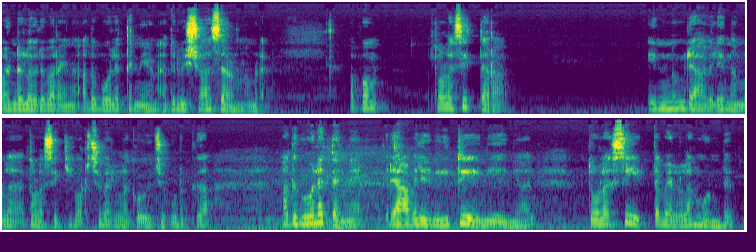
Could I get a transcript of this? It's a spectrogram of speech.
പണ്ടുള്ളവർ പറയുന്നത്. അതുപോലെ തന്നെയാണ്. അതൊരു വിശ്വാസമാണ് നമ്മുടെ. അപ്പം തുളസിത്തറ എന്നും രാവിലെ നമ്മൾ തുളസിക്ക് കുറച്ച് വെള്ളമൊക്കെ ഒഴിച്ച് കൊടുക്കുക. അതുപോലെ തന്നെ രാവിലെ എണീറ്റ് കഴിഞ്ഞ് കഴിഞ്ഞാൽ തുളസി ഇട്ട വെള്ളം കൊണ്ട്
